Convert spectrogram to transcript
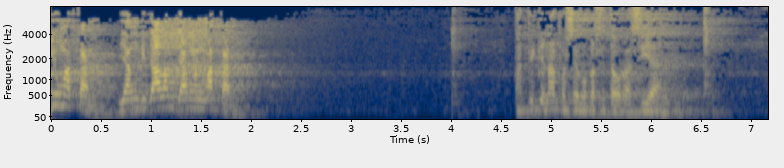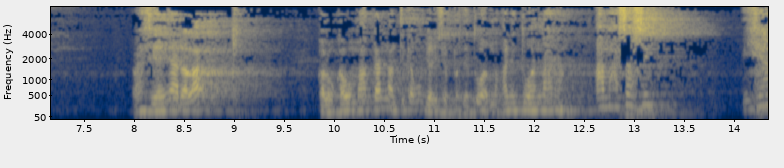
you makan, yang di dalam jangan makan. Tapi kenapa saya mau kasih tahu rahasia? Rahasianya adalah kalau kamu makan nanti kamu jadi seperti Tuhan, makanya Tuhan larang. Ah masa sih? Iya,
